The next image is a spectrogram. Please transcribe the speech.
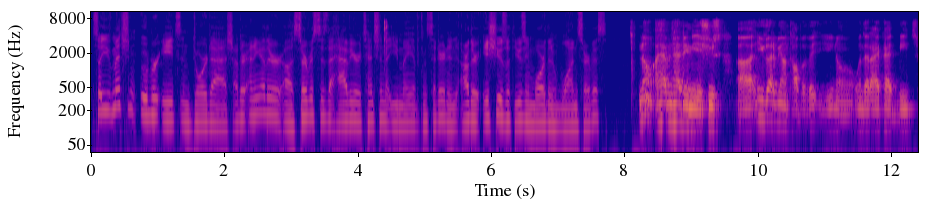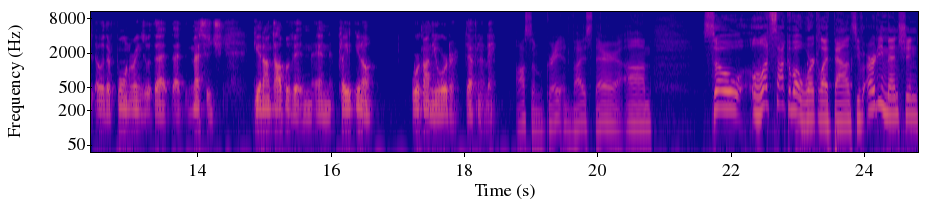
So you've mentioned Uber Eats and DoorDash. Are there any other uh, services that have your attention that you may have considered, and are there issues with using more than one service? No, I haven't had any issues. Uh, you got to be on top of it. You know, when that iPad beats or the phone rings with that that message, get on top of it and and play. You know, work on the order definitely. Awesome. Great advice there. Um, so let's talk about work life balance. You've already mentioned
